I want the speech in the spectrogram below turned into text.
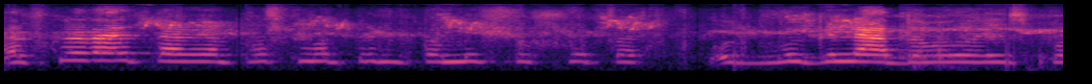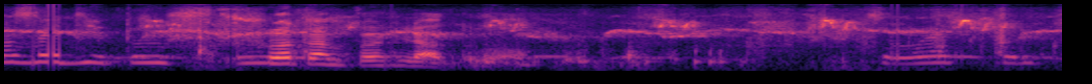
открывай там, я посмотрю, там еще что-то вот выглядывало из позади. То есть Що там поглядував? человек кричал.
